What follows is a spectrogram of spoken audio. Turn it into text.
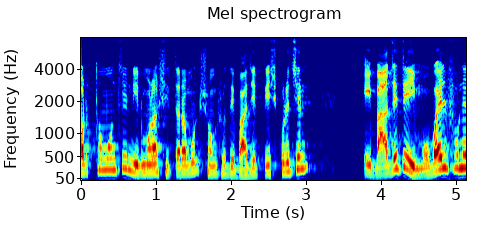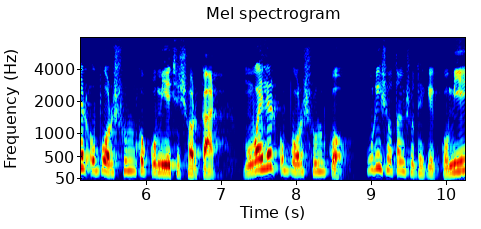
অর্থমন্ত্রী নির্মলা সীতারামন সংসদে বাজেট পেশ করেছেন। এই বাজেটেই মোবাইল ফোনের উপর শুল্ক কমিয়েছে সরকার। মোবাইলের উপর শুল্ক কুড়ি শতাংশ থেকে কমিয়ে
